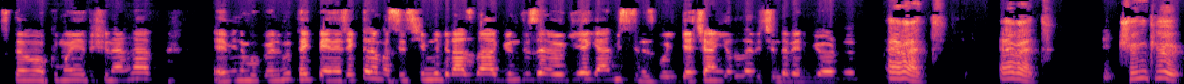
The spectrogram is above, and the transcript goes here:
kitabı okumayı düşünenler Eminim bu bölümü pek beğenecekler ama siz şimdi biraz daha gündüze övgüye gelmişsiniz bu geçen yıllar içinde benim gördüğüm. Evet, evet. Çünkü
